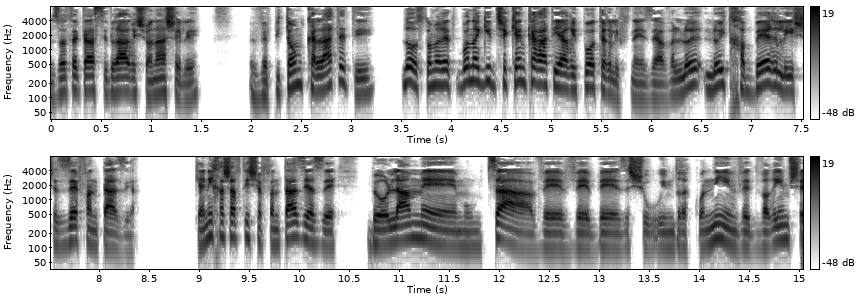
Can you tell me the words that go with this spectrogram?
זאת הייתה הסדרה הראשונה שלי ופתאום קלטתי לא זאת אומרת בוא נגיד שכן קראתי הארי פוטר לפני זה אבל לא, לא התחבר לי שזה פנטזיה. כי אני חשבתי שפנטזיה זה בעולם uh, מומצא ובאיזשהו עם דרקונים ודברים ש...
